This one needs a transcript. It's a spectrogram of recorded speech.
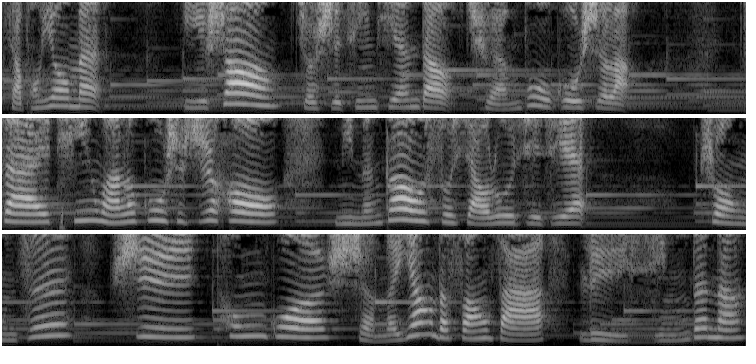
小朋友们，以上就是今天的全部故事了。在听完了故事之后，你能告诉小鹿姐姐，种子是通过什么样的方法旅行的呢？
